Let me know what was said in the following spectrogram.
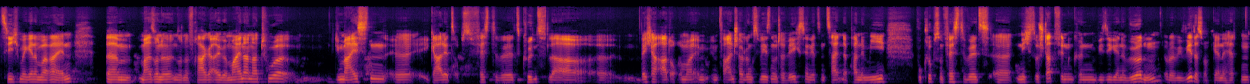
Ziehe ich mir gerne mal rein. Ähm, mal so eine, so eine Frage allgemeiner Natur die meisten, äh, egal jetzt ob es Festivals, Künstler, äh, welcher Art auch immer im, im Veranstaltungswesen unterwegs sind, jetzt in Zeiten der Pandemie, wo Clubs und Festivals äh, nicht so stattfinden können, wie sie gerne würden oder wie wir das auch gerne hätten,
